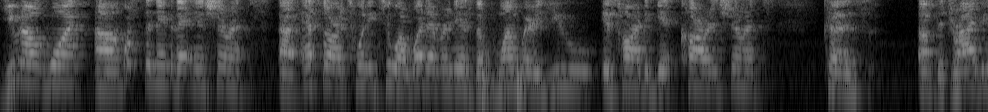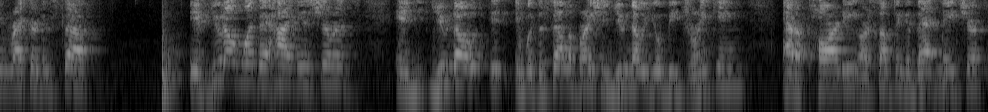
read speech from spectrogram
you don't want, um, what's the name of that insurance? Uh, SR22 or whatever it is, the one where you, it's hard to get car insurance because of the driving record and stuff. If you don't want that high insurance and you know, it, and with the celebration, you know you'll be drinking at a party or something of that nature,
